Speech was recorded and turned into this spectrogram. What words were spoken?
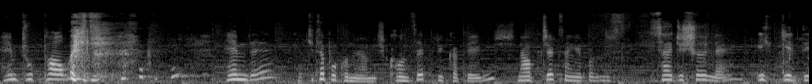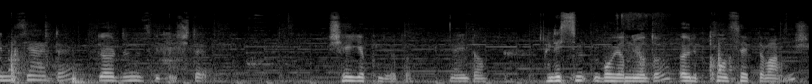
Hem çok pahalıydı hem de kitap okunuyormuş konsept bir kafeymiş ne yapacaksan yapabilirsin. Sadece şöyle ilk girdiğimiz yerde gördüğünüz gibi işte şey yapılıyordu neydi o resim boyanıyordu öyle bir konsepti varmış.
